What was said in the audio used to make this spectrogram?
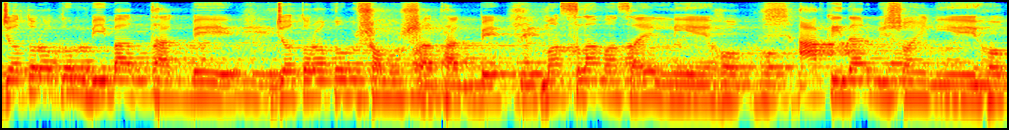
যত রকম বিবাদ থাকবে, যত রকম সমস্যা থাকবে, মাসলা মাসাইল নিয়ে হোক, আকিদার বিষয় নিয়েই হোক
